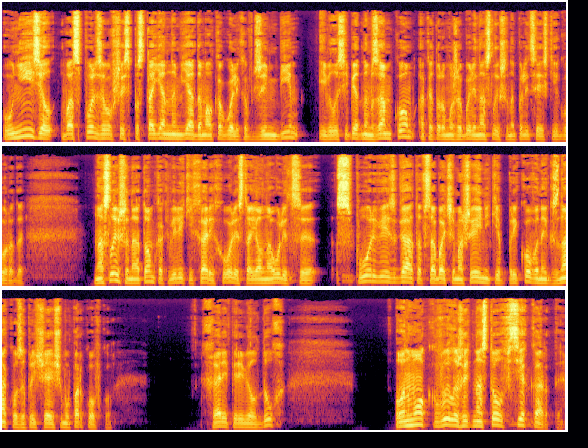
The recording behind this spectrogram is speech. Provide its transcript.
унизил, воспользовавшись постоянным ядом алкоголиков Джим Бим и велосипедным замком, о котором уже были наслышаны полицейские города. Наслышаны о том, как великий Харри Холли стоял на улице спорь весь гата в собачьем ошейнике, прикованный к знаку, запрещающему парковку. Харри перевел дух — он мог выложить на стол все карты,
